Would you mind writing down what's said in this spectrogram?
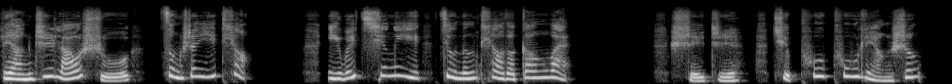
两只老鼠纵身一跳，以为轻易就能跳到缸外，谁知却噗噗两声，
